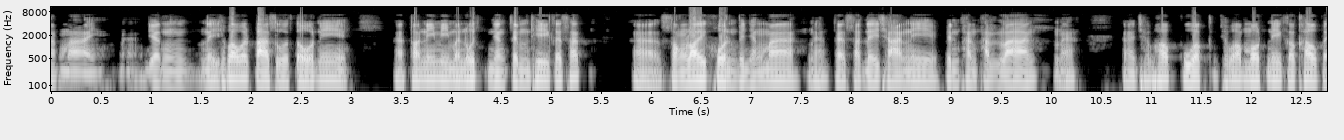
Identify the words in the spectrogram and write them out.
มากมายอย่างในเฉพาะวัดป่าสุโตนี่ตอนนี้มีมนุษย์อย่างเต็มที่ก็สักสองร้อยคนเป็นอย่างมากนะแต่สัตว์เดรัจฉานนี่เป็นพันพันล้านนะเฉพาะปวก เฉพาะมดนี่ก็เข้าไป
